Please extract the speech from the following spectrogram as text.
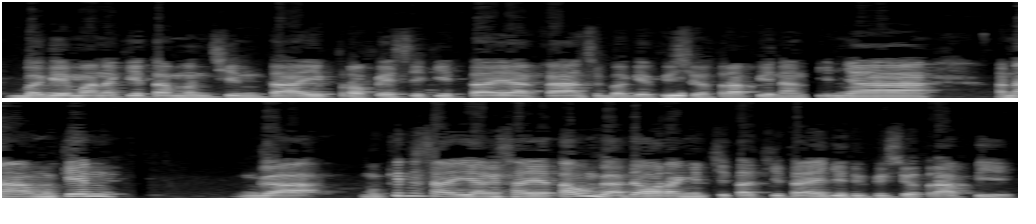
bagaimana kita mencintai profesi kita ya kan sebagai fisioterapi nantinya. Karena mungkin nggak mungkin saya yang saya tahu nggak ada orang yang cita-citanya jadi fisioterapi.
